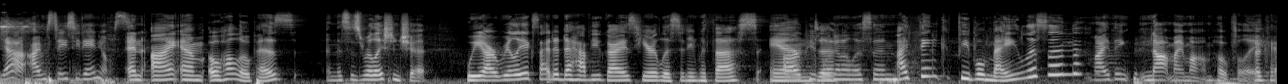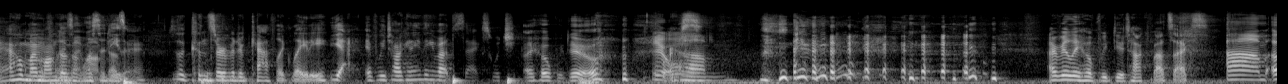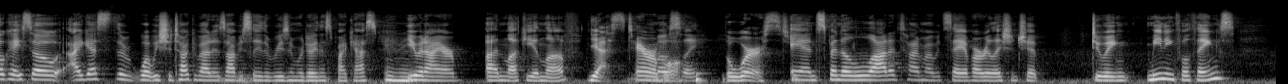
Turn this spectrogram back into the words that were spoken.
Yeah, I'm Stacey Daniels, And I am Oha Lopez. and this is Relationship. We are really excited to have you guys here listening with us. And Are people uh, gonna listen? I think people may listen. I think not my mom. Hopefully. Okay, I hope my mom doesn't my mom listen doesn't. either. She's a conservative Catholic lady. Yeah, if we talk anything about sex, which I hope we do. um, I really hope we do talk about sex. Um, okay, so I guess the what we should talk about is obviously the reason we're doing this podcast. Mm-hmm. You and I are unlucky in love Yes, terrible. Mostly. The worst. and spend a lot of time, I would say, of our relationship doing meaningful things.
